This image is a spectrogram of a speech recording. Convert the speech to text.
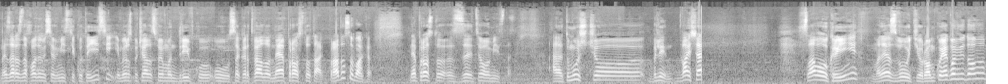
Ми зараз знаходимося в місті Кутаїсі, і ми розпочали свою мандрівку у Сакартвело не просто так. Правда, собака? Не просто з цього міста. А тому що, блін, давай ще. Слава Україні! Мене звуть Ромко, як вам відомо,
